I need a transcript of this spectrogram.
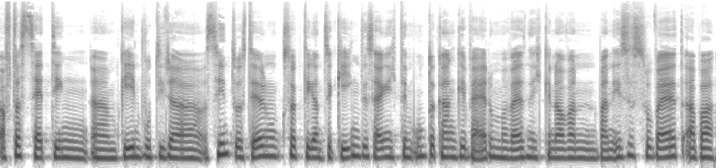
auf das Setting ähm, gehen, wo die da sind. Du hast ja gesagt, die ganze Gegend ist eigentlich dem Untergang geweiht und man weiß nicht genau, wann, wann ist es soweit. Aber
